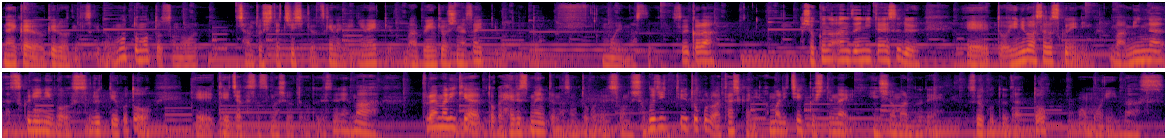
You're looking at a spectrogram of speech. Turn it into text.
内科医は受けるわけですけどもっともっとそのちゃんとした知識をつけなきゃいけないっていう、まあ、勉強しなさいっていうことだと思います。それから食の安全に対する、えーと、ユニバーサルスクリーニング、まあ、みんなスクリーニングをするっていうことを、えー、定着させましょうということですね。まあプライマリーケアとか health maintenance のところでその食事っていうところは確かにあまりチェックしてない印象もあるのでそういうことだと思います。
